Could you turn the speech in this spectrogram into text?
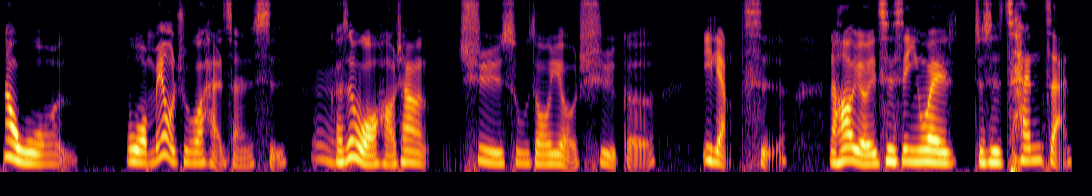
那我我没有去过寒山寺，嗯，可是我好像去苏州有去个一两次，然后有一次是因为就是参展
